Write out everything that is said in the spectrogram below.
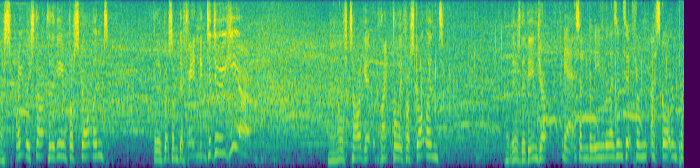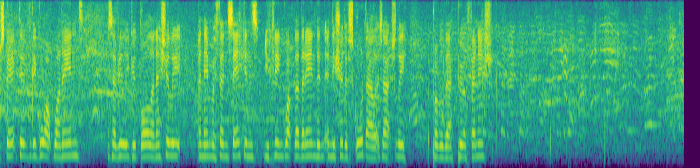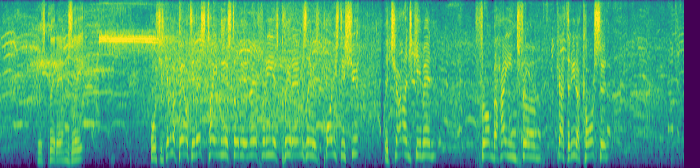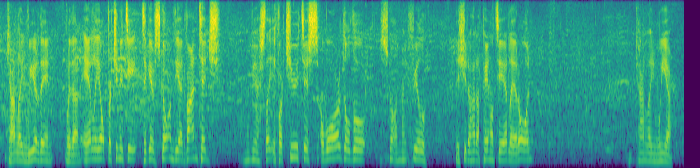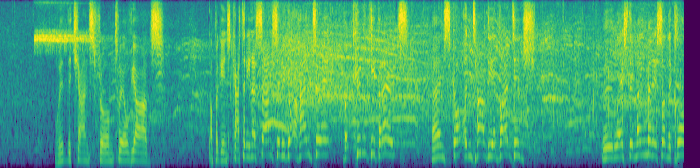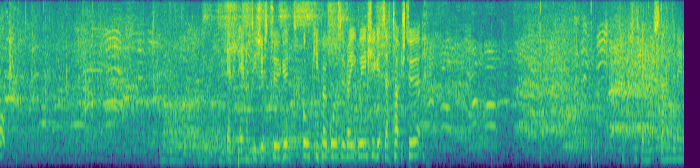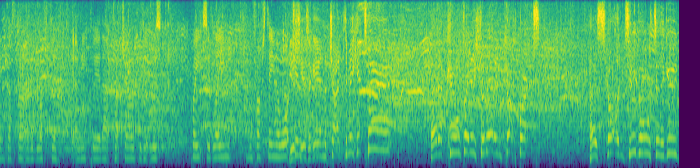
A sprightly start to the game for Scotland. But they've got some defending to do here. And off target, thankfully for Scotland. But there's the danger. Yeah, it's unbelievable, isn't it, from a Scotland perspective. They go up one end, it's a really good ball initially, and then within seconds, Ukraine go up the other end, and, and they should have scored Alex. Actually probably a poor finish. Here's Claire Emslie. Oh, she's given a penalty this time, the Estonian referee, as Claire Emslie was poised to shoot. The challenge came in from behind from Katarina Corson. Caroline Weir then with an early opportunity to give Scotland the advantage. Maybe a slightly fortuitous award, although Scotland might feel they should have had a penalty earlier on. Caroline Weir with the chance from 12 yards. Up against Katarina Samson, who got a hand to it, but couldn't keep it out. And Scotland have the advantage. With less than nine minutes on the clock. Yeah, the penalty's just too good. Goalkeeper goes the right way, she gets a touch to it. She's been outstanding, Erin Cuthbert. I would love to get a replay of that touch out because it was quite sublime in the first time I watched Here she is again, the chance to make it two! And a cool finish from Erin Cuthbert. Has Scotland two goals to the good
